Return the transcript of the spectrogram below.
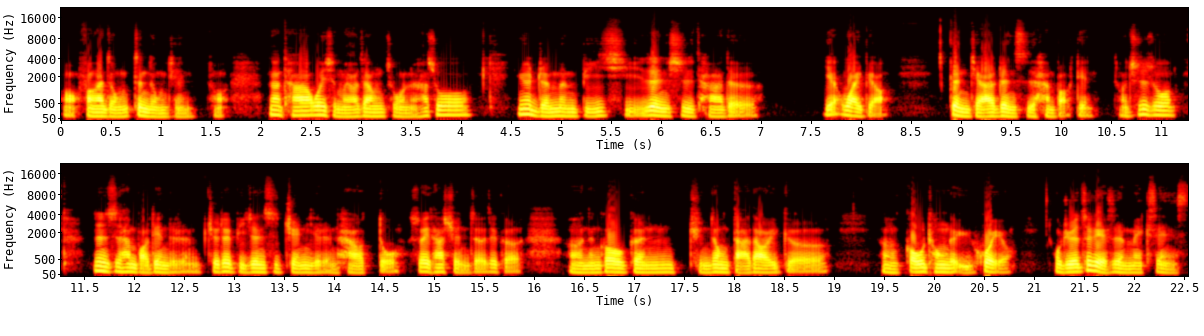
哦，放在中正中间。哦，那他为什么要这样做呢？他说。因为人们比起认识他的外表，更加认识汉堡店啊，就是说认识汉堡店的人绝对比认识 Jenny 的人还要多，所以他选择这个呃，能够跟群众达到一个呃沟通的语汇哦，我觉得这个也是很 make sense。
